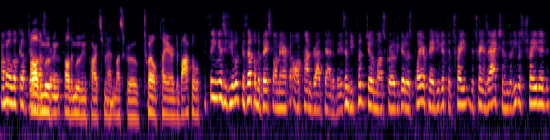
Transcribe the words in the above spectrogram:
I'm gonna look up Joe all the Musgrove. moving all the moving parts from that Musgrove 12 player debacle. The thing is, if you look this up on the Baseball America all-time draft database, and you click Joe Musgrove, you go to his player page, you get the trade, the transactions, and he was traded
